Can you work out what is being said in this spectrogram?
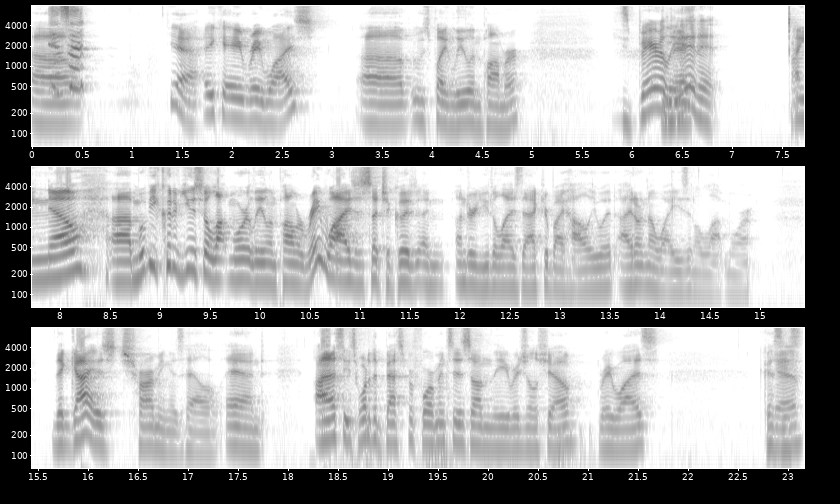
Uh, Is it? Yeah, aka Ray Wise, uh, who's playing Leland Palmer. He's barely Man. in it. I know. Uh, movie could have used a lot more Leland Palmer. Ray Wise is such a good and underutilized actor by Hollywood. I don't know why he's in a lot more. The guy is charming as hell, and honestly, it's one of the best performances on the original show. Ray Wise, because Yeah? he's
